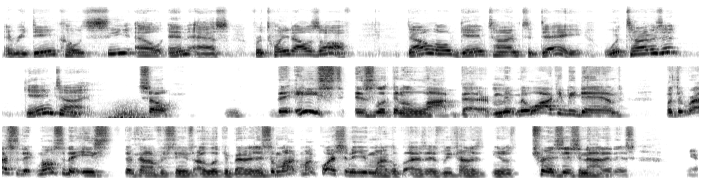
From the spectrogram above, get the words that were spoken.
and redeem code CLNS for $20 off. Download Gametime today. What time is it? Game time. So the East is looking a lot better. M- Milwaukee be damned, but the rest of the most of the Eastern Conference teams are looking better. And so my, my question to you, Michael, as, as we kind of you know transition out of this, yeah,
